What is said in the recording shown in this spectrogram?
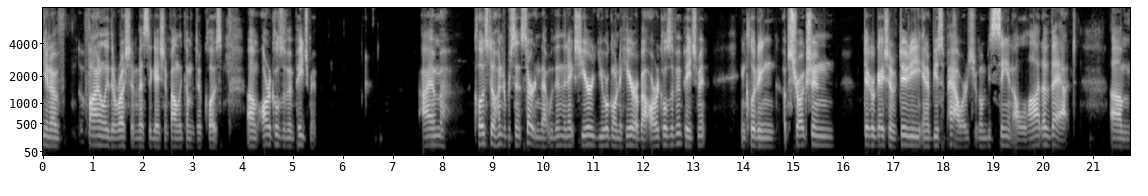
you know, finally the Russia investigation finally coming to a close. Um, articles of impeachment. I'm close to 100% certain that within the next year you are going to hear about articles of impeachment, including obstruction, degradation of duty, and abuse of powers. You're going to be seeing a lot of that um,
